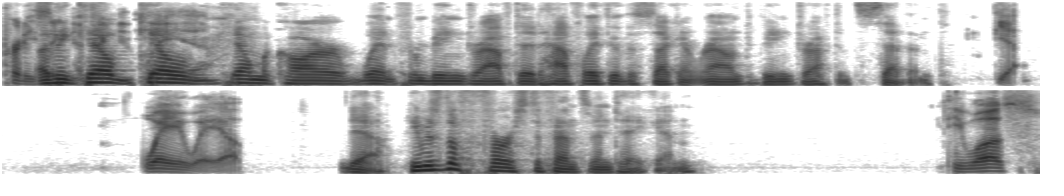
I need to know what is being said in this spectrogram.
Pretty I mean, Cale, Cale, yeah. Cale Makar went from being drafted halfway through the second round to being drafted seventh. Yeah, way, way up. Yeah, he was the first defenseman taken. He was.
